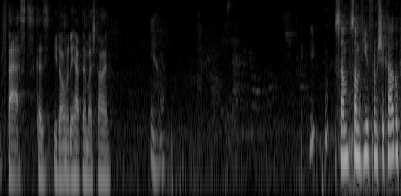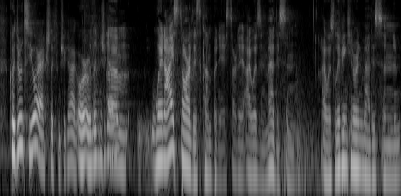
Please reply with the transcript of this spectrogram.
fast because you don't really have that much time. Yeah. Some, some of you from Chicago. Codruța, you are actually from Chicago, or, or live in Chicago? Um, when I started this company, I started. I was in Madison. I was living here in Madison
